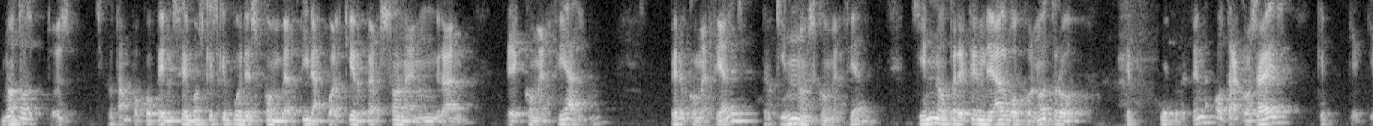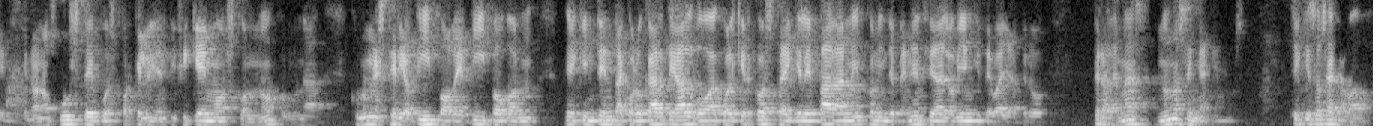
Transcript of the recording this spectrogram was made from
No todo, entonces, chico, tampoco pensemos que es que puedes convertir a cualquier persona en un gran eh, comercial, ¿no? Pero comerciales, ¿pero quién no es comercial? ¿Quién no pretende algo con otro que, pretenda? Otra cosa es que, no nos guste, pues porque lo identifiquemos con, ¿no? con, una, con un estereotipo de tipo, con, eh, que intenta colocarte algo a cualquier costa y que le pagan ¿eh? con independencia de lo bien que te vaya. Pero pero además, no nos engañemos. Sí que eso se ha acabado.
